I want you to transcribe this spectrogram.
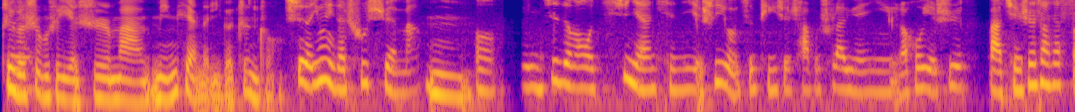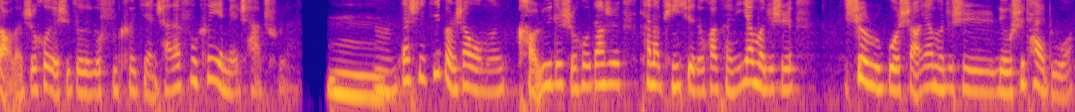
这个是不是也是蛮明显的一个症状？是的，因为你在出血嘛。嗯嗯，你记得吗？我去年前年也是有一次贫血查不出来原因，然后也是把全身上下扫了之后，也是做了一个妇科检查，但妇科也没查出来。嗯嗯，但是基本上我们考虑的时候，当时看到贫血的话，肯定要么就是摄入过少，要么就是流失太多，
